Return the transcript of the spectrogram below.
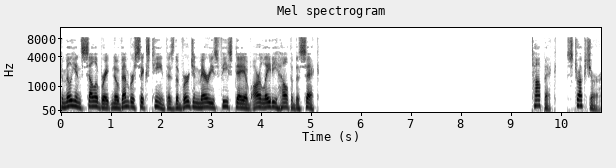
Camillians celebrate November 16 as the Virgin Mary's feast day of Our Lady Health of the Sick. Structure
